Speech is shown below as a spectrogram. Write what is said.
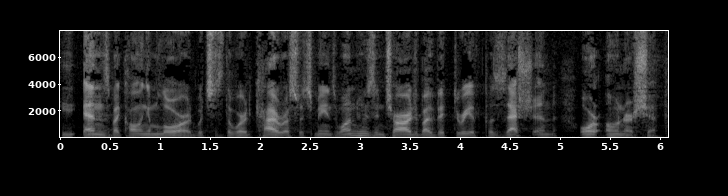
He ends by calling him Lord, which is the word kyrios, which means one who's in charge by victory of possession or ownership.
